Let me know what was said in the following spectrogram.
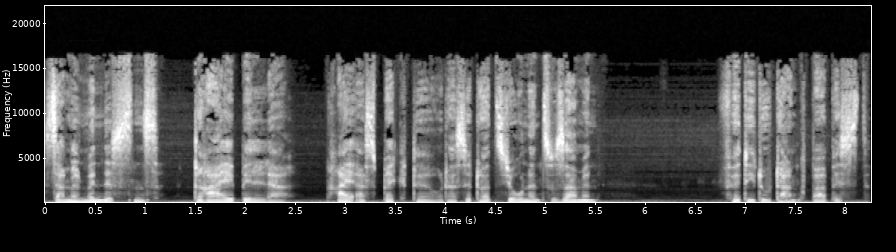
Sammel mindestens drei Bilder, drei Aspekte oder Situationen zusammen, für die du dankbar bist.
